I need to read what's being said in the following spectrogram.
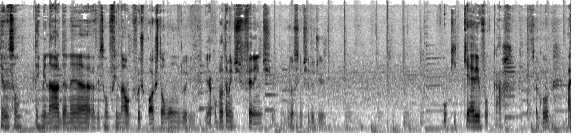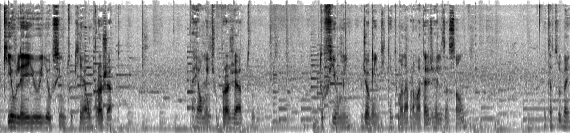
que a versão terminada, né, a versão final que foi exposta ao mundo e, é completamente diferente no sentido de o que quer evocar, sacou? Aqui eu leio e eu sinto que é um projeto. É realmente um projeto do filme de alguém que tem que mandar para matéria de realização. E tá tudo bem.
